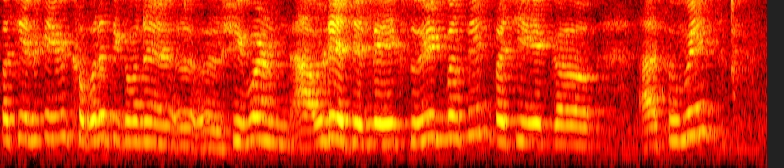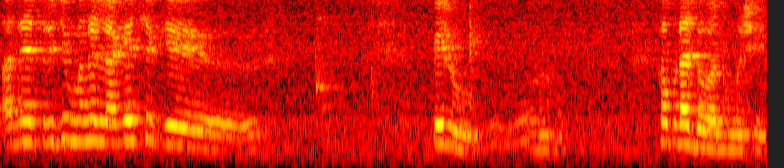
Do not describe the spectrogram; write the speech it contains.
પછી એને કંઈ એવી ખબર હતી કે મને સીવણ આવડે છે એટલે એક સુઈંગ મશીન પછી એક આ સુમિત અને ત્રીજું મને લાગે છે કે, પેલું કપડાં ધોવાનું મશીન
